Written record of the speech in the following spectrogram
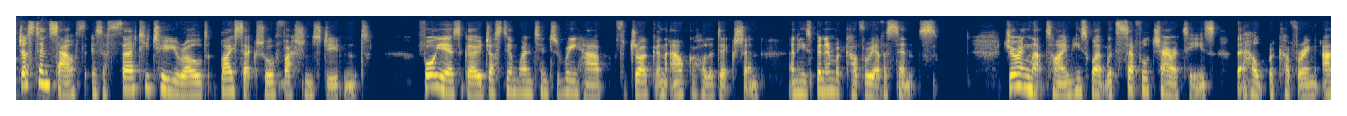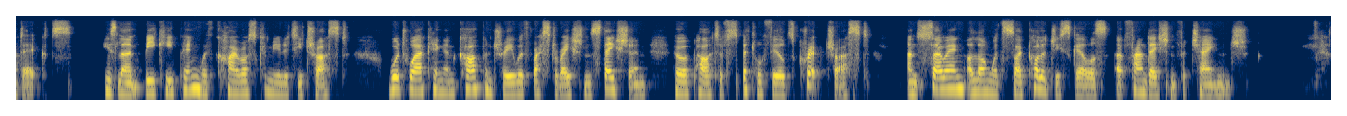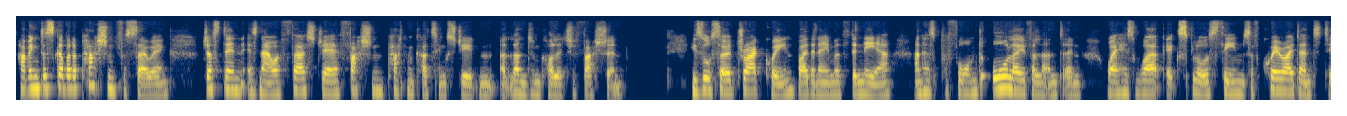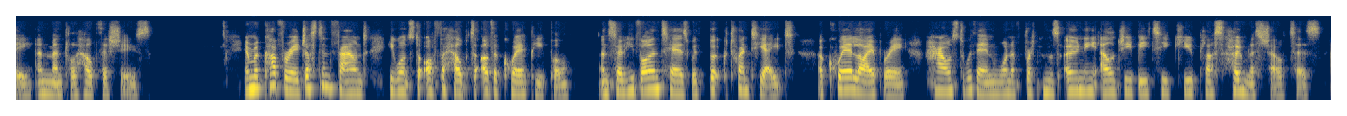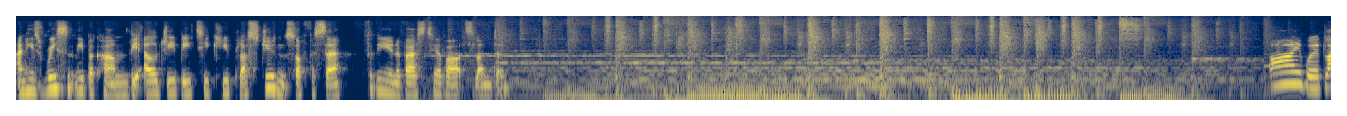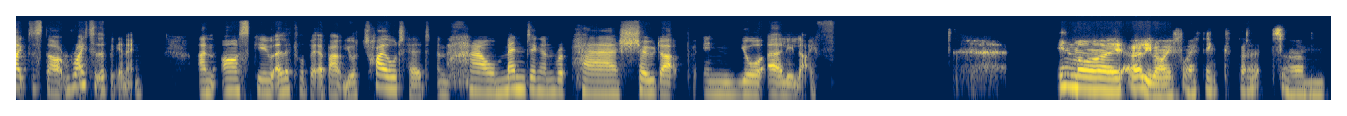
Justin South is a 32 year old bisexual fashion student. Four years ago, Justin went into rehab for drug and alcohol addiction, and he's been in recovery ever since. During that time, he's worked with several charities that help recovering addicts. He's learnt beekeeping with Kairos Community Trust, woodworking and carpentry with Restoration Station, who are part of Spitalfields Crypt Trust, and sewing along with psychology skills at Foundation for Change. Having discovered a passion for sewing, Justin is now a first year fashion pattern cutting student at London College of Fashion. He's also a drag queen by the name of Vania and has performed all over London, where his work explores themes of queer identity and mental health issues. In recovery, Justin found he wants to offer help to other queer people, and so he volunteers with Book 28, a queer library housed within one of Britain's only LGBTQ plus homeless shelters, and he's recently become the LGBTQ plus students officer for the University of Arts London. I would like to start right at the beginning and ask you a little bit about your childhood and how mending and repair showed up in your early life. In my early life, I think that um,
